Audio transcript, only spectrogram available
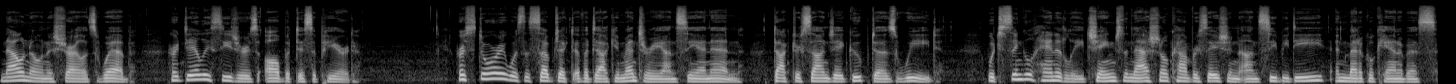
now known as Charlotte's Web, her daily seizures all but disappeared. Her story was the subject of a documentary on CNN, Dr. Sanjay Gupta's Weed, which single handedly changed the national conversation on CBD and medical cannabis,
